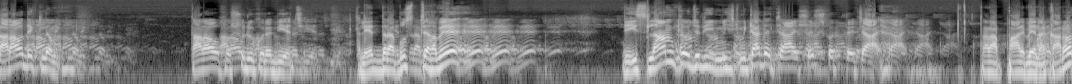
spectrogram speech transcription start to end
তারাও দেখলাম। তারাও শুরু করে দিয়েছে। তাহলে এর দ্বারা বুঝতে হবে। যে ইসলামকেও যদি মিটাতে চায় শেষ করতে চায় তারা পারবে না। কারণ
